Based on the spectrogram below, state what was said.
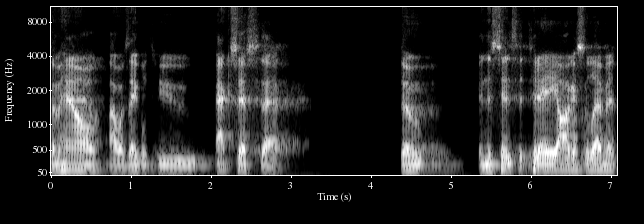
Somehow I was able to access that. So, in the sense that today, August 11th,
